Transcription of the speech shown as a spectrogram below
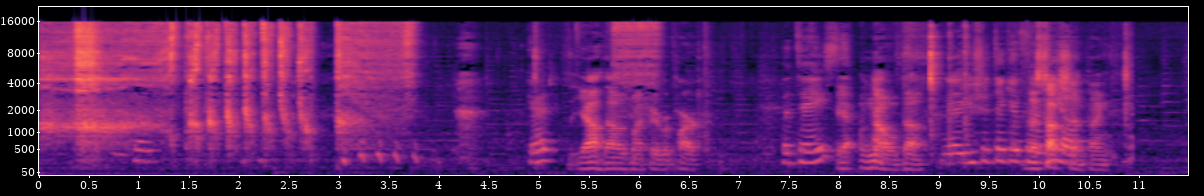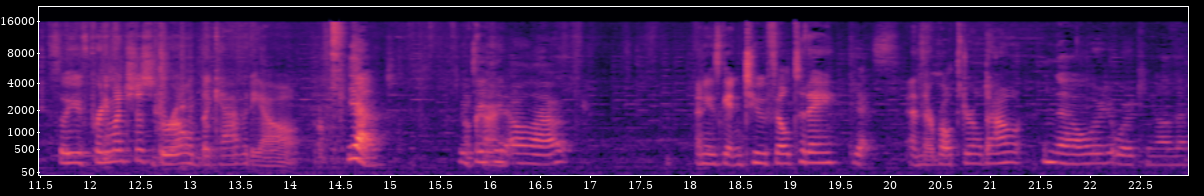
Good. Yeah, that was my favorite part. The taste? Yeah, no, the, Yeah, you should take it for the a suction meal. thing. So you've pretty much just drilled the cavity out, Yeah. We take it all out. and he's getting two filled today, Yes. and they're both drilled out. No, we're working on them.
